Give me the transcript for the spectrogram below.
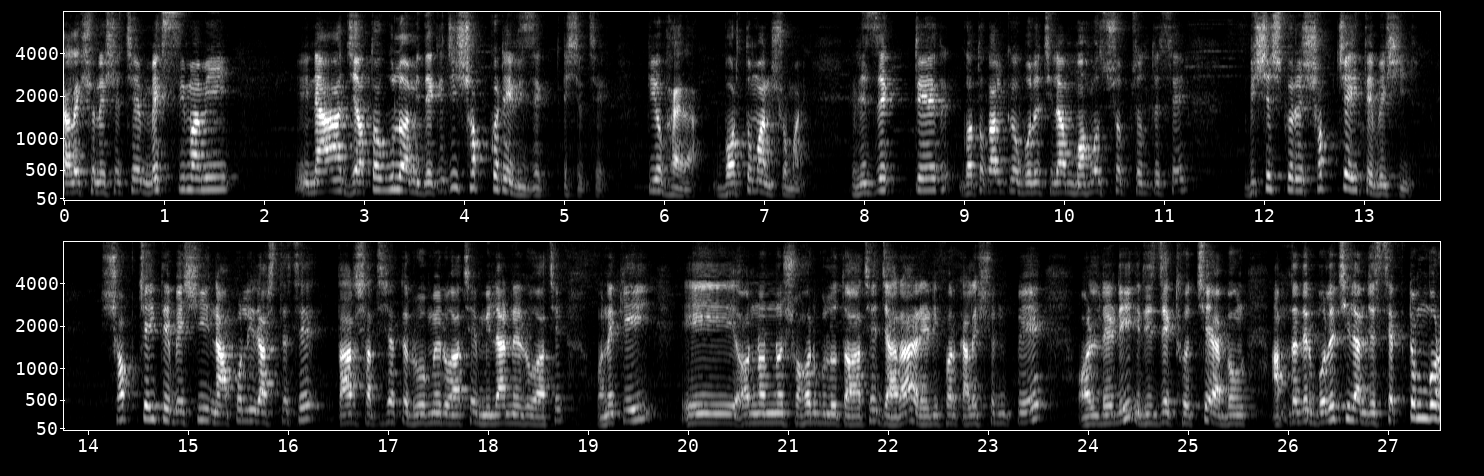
কালেকশন এসেছে ম্যাক্সিমামই না যতগুলো আমি দেখেছি, সবকটাই রিজেক্ট এসেছে। প্রিয় ভাইরা, বর্তমান সময় রিজেক্টের গতকালকেও বলেছিলাম, মহোৎসব চলতেছে। বিশেষ করে সবচাইতে বেশি সবচাইতে বেশি নাপোলির আসতেছে, তার সাথে সাথে রোমেরও আছে, মিলানেরও আছে। অনেকেই এই অন্যান্য শহরগুলো তো আছে যারা রেডি ফর কালেকশন পেয়ে অলরেডি রিজেক্ট হচ্ছে এবং আপনাদের বলেছিলাম যে সেপ্টেম্বর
